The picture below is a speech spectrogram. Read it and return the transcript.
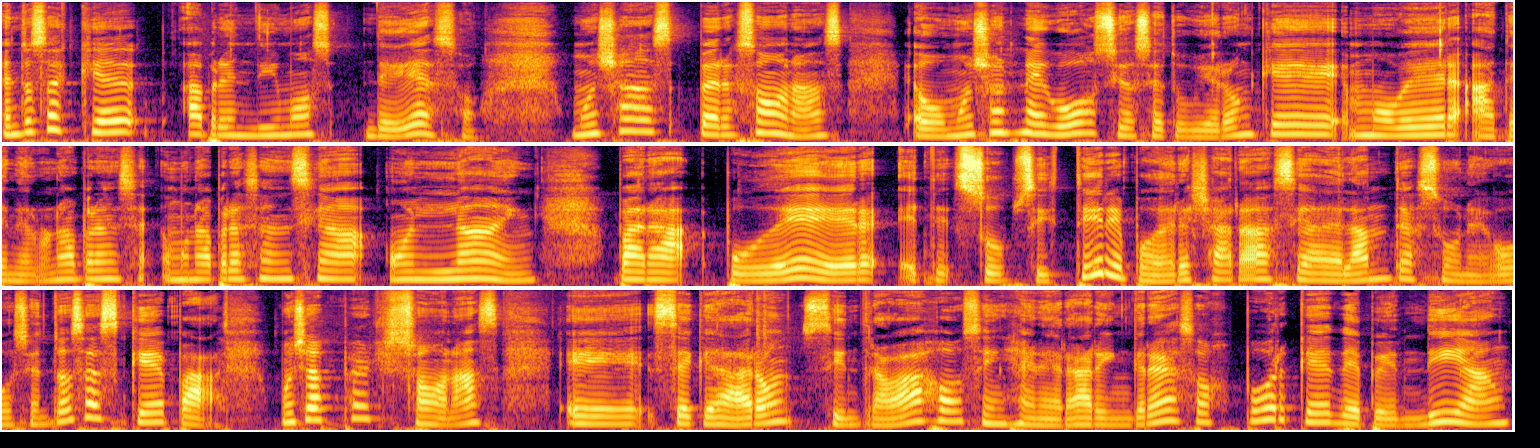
Entonces, ¿qué aprendimos de eso? Muchas personas o muchos negocios se tuvieron que mover a tener una, presencia online para poder eh, subsistir y poder echar hacia adelante su negocio. Entonces, ¿qué pasa? Muchas personas eh, se quedaron sin trabajo, sin generar ingresos porque dependían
